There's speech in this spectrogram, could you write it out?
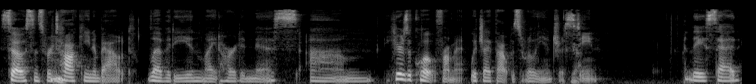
So, since we're talking about levity and lightheartedness, um, here's a quote from it, which I thought was really interesting. They said,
